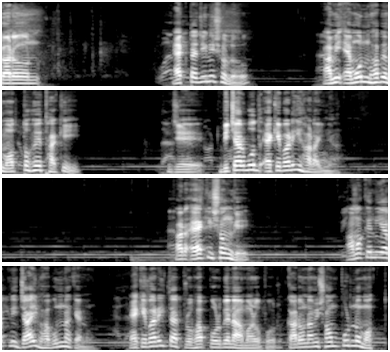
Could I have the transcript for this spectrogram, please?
কারণ একটা জিনিস হলো, আমি এমনভাবে মত্ত হয়ে থাকি যে বিচারবোধ একেবারেই হারাই না। আর একই সঙ্গে, আমাকে নিয়ে আপনি যাই ভাবুন না কেন একেবারেই তার প্রভাব পড়বে না আমার ওপর, কারণ আমি সম্পূর্ণ মত্ত।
